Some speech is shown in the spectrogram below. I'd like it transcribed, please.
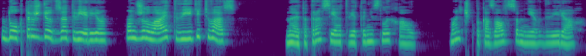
доктор ждет за дверью, он желает видеть вас». На этот раз я ответа не слыхал. Мальчик показался мне в дверях.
